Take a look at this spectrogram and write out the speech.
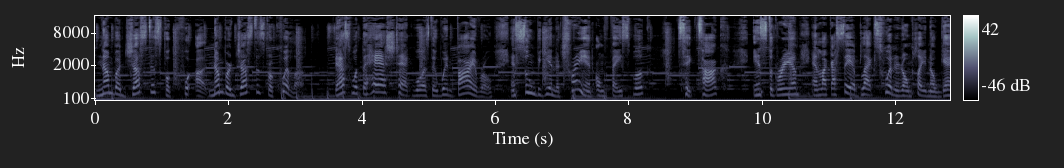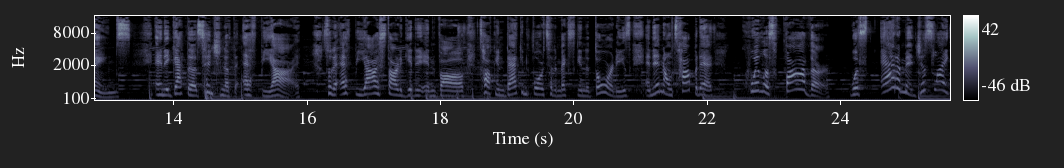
Number justice for uh, number justice for Quilla that's what the hashtag was that went viral and soon began to trend on Facebook, TikTok, Instagram, and like I said, Black Twitter don't play no games. And it got the attention of the FBI. So the FBI started getting involved, talking back and forth to the Mexican authorities. And then on top of that, Quilla's father was adamant, just like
